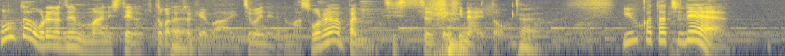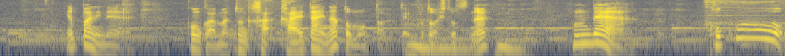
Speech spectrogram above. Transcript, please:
本当は俺が全部毎日手書きとかで書けば一番いいんだけど、まあそれはやっぱり実質できないと。はい。いう形でやっぱりね今回まあとにかく変えたいなと思ったってことが一つね。うんほんでここ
